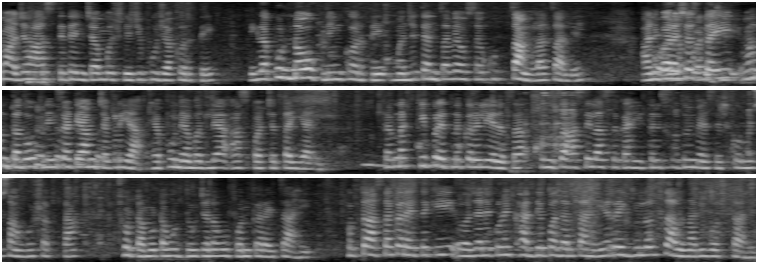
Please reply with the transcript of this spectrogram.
माझ्या हस्ते त्यांच्या मशनीची पूजा करते. एकदा पुन्हा ओपनिंग करते. म्हणजे त्यांचा व्यवसाय खूप चांगला चालेल. आणि बऱ्याचशाच ताई. म्हणतात ओपनिंगसाठी आमच्याकडे या. ह्या पुण्यामधल्या आसपासच्या ताई आहेत. तर नक्की प्रयत्न करेल येण्याचा. तुमचा असेल असं काही तरी सुद्धा तुम्ही मेसेज करून सांगू शकता. छोटा मोठा उद्योग ज्यांना ओपन करायचा आहे. फक्त असं करायचं की जेणेकरून हे खाद्यपदार्थ आहे रेग्युलर चालणारी गोष्ट आहे.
